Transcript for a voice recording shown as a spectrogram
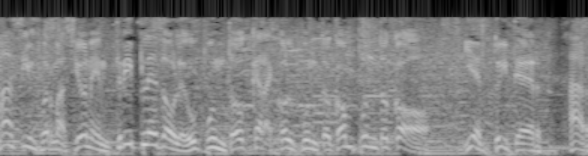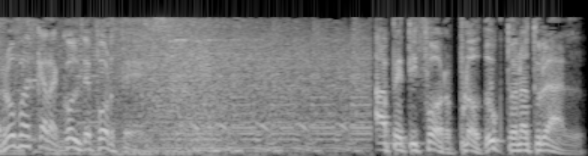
Más información en www.caracol.com.co y en Twitter, arroba caracoldeportes. Apetifor, producto natural.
